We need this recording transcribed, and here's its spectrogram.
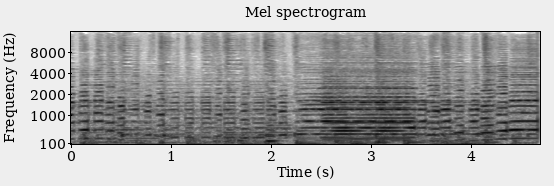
Thank you.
